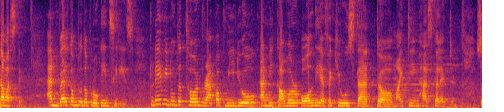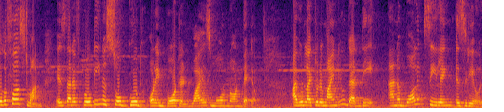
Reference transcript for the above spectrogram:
Namaste and welcome to the protein series. Today we do the third wrap up video and we cover all the FAQs that uh, my team has collected. So the first one is that if protein is so good or important, why is more not better? I would like to remind you that the anabolic ceiling is real.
